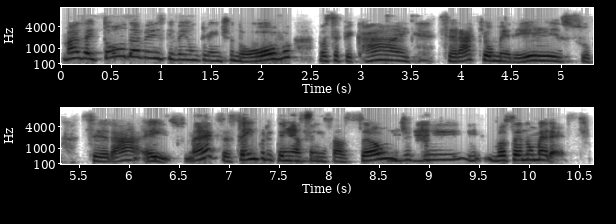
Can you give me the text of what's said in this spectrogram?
Mas aí toda vez que vem um cliente novo, você fica, ai, será que eu mereço? Será? É isso, né? Você sempre tem a sensação de uhum. que você não merece.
